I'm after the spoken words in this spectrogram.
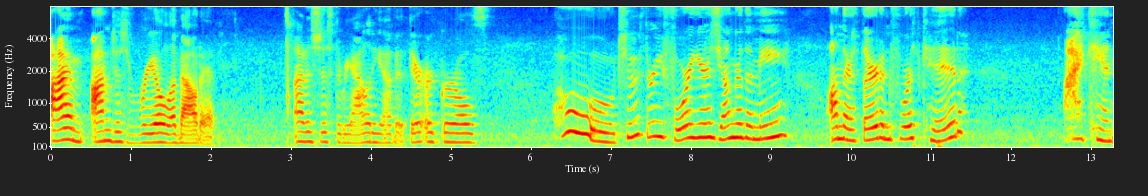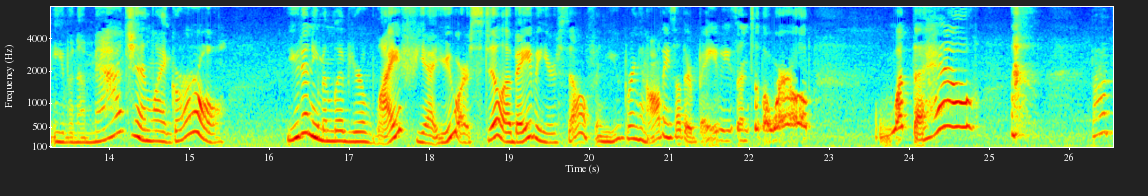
I'm I'm just real about it. That is just the reality of it. There are girls who two, three, four years younger than me on their third and fourth kid I can't even imagine. Like, girl, you didn't even live your life yet. You are still a baby yourself, and you bringing all these other babies into the world. What the hell? That's.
